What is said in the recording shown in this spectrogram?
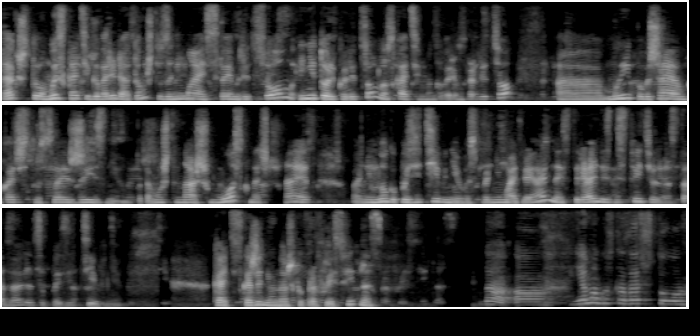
так что мы с Катей говорили о том, что занимаясь своим лицом, и не только лицом, но с Катей мы говорим про лицо, а, мы повышаем качество своей жизни, потому что наш мозг начинает а, немного позитивнее воспринимать реальность, и реальность действительно становится позитивнее. Катя, скажи немножко про фейс-фитнес. Да, а, я могу сказать, что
